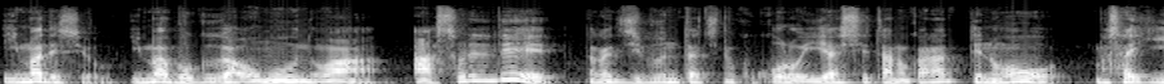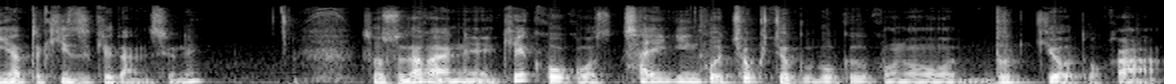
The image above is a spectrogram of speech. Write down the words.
今ですよ。今僕が思うのはあそれでなんか自分たちの心を癒してたのかなっていうのを、まあ、最近やっと気づけたんですよね。そうそうだからね結構こう最近こうちょくちょく僕この仏教とか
